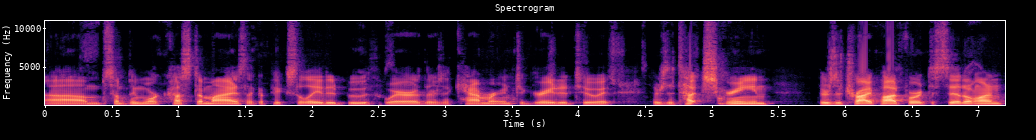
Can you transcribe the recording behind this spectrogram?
um, something more customized like a Pixilated booth where there's a camera integrated to it. There's a touch screen. There's a tripod for it to sit on,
